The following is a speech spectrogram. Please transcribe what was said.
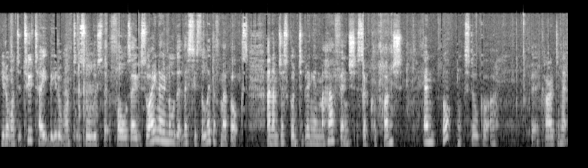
You don't want it too tight but you don't want it so loose that it falls out. So I now know that this is the lid of my box and I'm just going to bring in my half inch circle punch and oh it's still got a bit of card in it.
